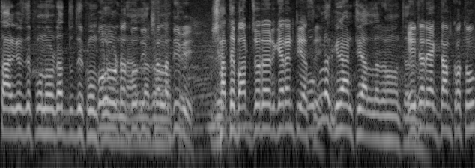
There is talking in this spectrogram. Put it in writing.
টার্গেট যে পনেরোটা দুধের কম পনেরোটা দুধ ইনশাল্লাহ দিবে। সাথে বাট জোরের গ্যারান্টি আছে। ওগুলো গ্যারান্টি আল্লাহর রহমতে এটার একদম কত?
